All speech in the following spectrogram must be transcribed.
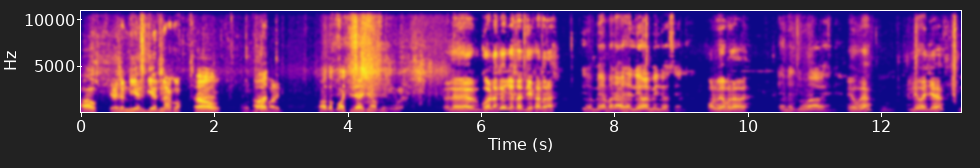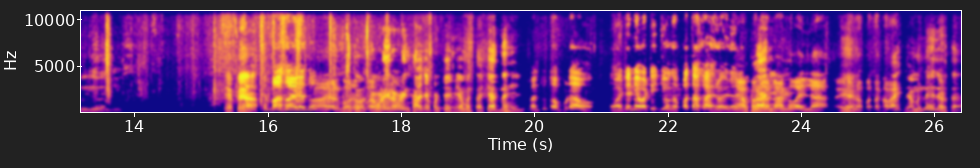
હા નિયર બિયર નાખો. હા હવે હવે તો પહોંચી જાય છે આપણે. એટલે ગોડા જોઈ જતા દેખાતો ને એ મહેમાન આવે છે લેવા મેલ્યો છે એને. કોણ મહેમાન આવે? એને જોવા આવે છે. એવું એમ? લેવા જાય કોઈ લેવા એ પાછો તું? તો રવડી રવડીને થાય છે પણ મહેમાન થયા જ નહીં. પણ તું તો ભૂડાવો. હું અઢેને વટી ગયો કે પતા ખાય રહ્યો ભૂખ પતા ના ખવાય લ્યા એના પતા ખવાય? મહેમાન નહીં જડતા.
